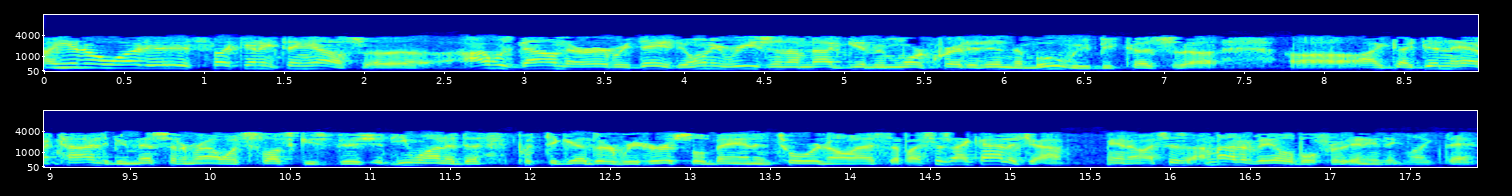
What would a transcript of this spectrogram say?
Uh, you know what? It's like anything else. Uh, I was down there every day. The only reason I'm not giving more credit in the movie because uh, uh, I, I didn't have time to be messing around with Slutsky's vision. He wanted to put together a rehearsal band and tour and all that stuff. I says, I got a job. You know, I says, I'm not available for anything like that.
